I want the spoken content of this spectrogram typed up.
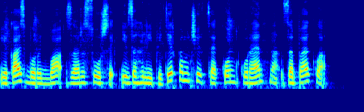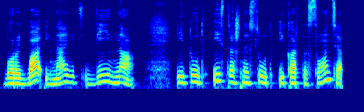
якась боротьба за ресурси. І взагалі п'ятірка мечів це конкурентна запекла боротьба і навіть війна. І тут і страшний суд, і карта сонця.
